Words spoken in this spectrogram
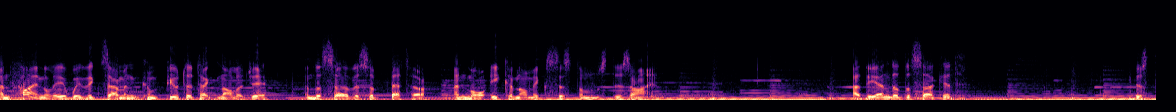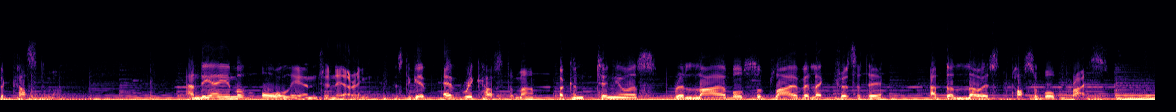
And finally, we've examined computer technology in the service of better and more economic systems design. At the end of the circuit is the customer. And the aim of all the engineering is to give every customer a continuous, reliable supply of electricity at the lowest possible price.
